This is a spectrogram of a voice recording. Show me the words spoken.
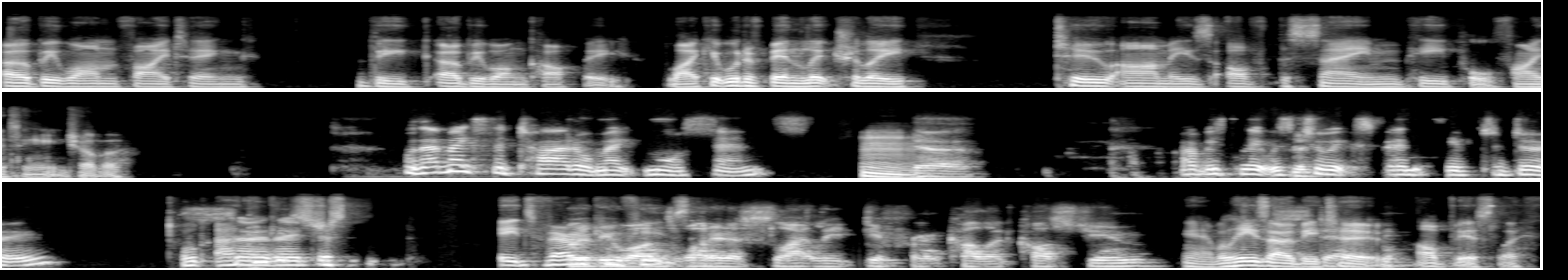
Obi Wan fighting the Obi Wan copy. Like it would have been literally two armies of the same people fighting each other. Well, that makes the title make more sense. Hmm. Yeah. Obviously, it was too expensive to do. Well, I So think they it's just it's very Obi Wan's one in a slightly different coloured costume, Yeah, well, he's Obi too, obviously.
